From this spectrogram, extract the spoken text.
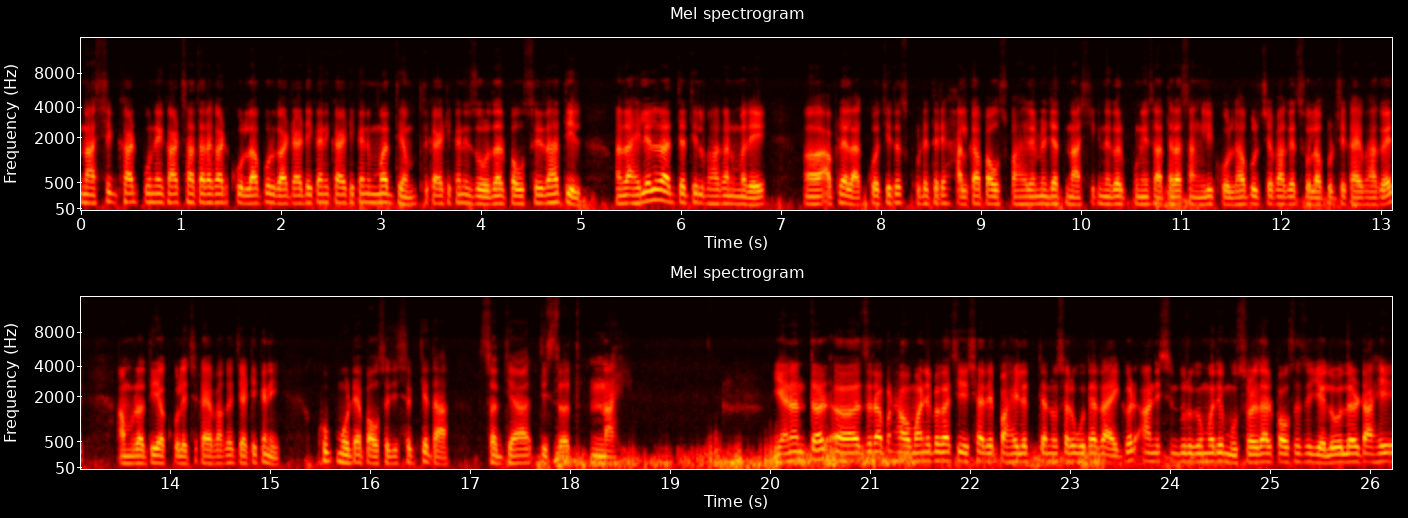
नाशिक घाट पुणे घाट सातारा घाट कोल्हापूर घाट या ठिकाणी काही ठिकाणी मध्यम तर काही ठिकाणी जोरदार पाऊसही राहतील. आणि राहिलेल्या राज्यातील भागांमध्ये आपल्याला क्वचितच कुठेतरी हलका पाऊस पाहायला मिळेल. ज्यात नाशिक नगर पुणे सातारा सांगली कोल्हापूरचे भाग आहेत सोलापूरचे काही भाग आहेत अमरावती अकोल्याचे काही भाग आहेत. ज्या ठिकाणी खूप मोठ्या पावसाची शक्यता सध्या दिसत नाही. यानंतर जर आपण हवामान विभागाचे इशारे पाहिलेत त्यानुसार उद्या रायगड आणि सिंधुदुर्गमध्ये मुसळधार पावसाचा येलो अलर्ट आहे.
